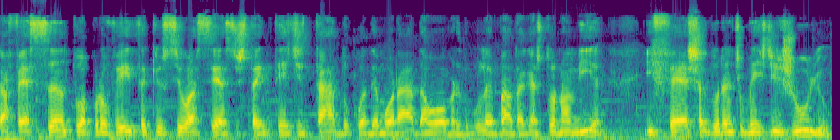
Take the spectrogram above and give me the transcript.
Café Santo aproveita que o seu acesso está interditado com a demorada obra do Boulevard da Gastronomia e fecha durante o mês de julho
